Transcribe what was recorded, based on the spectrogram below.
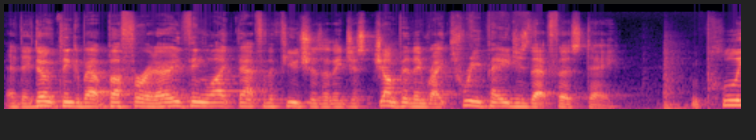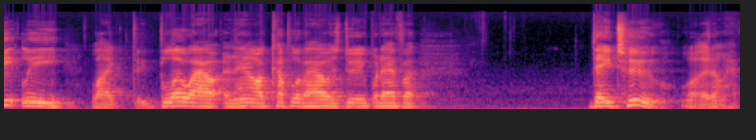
and they don't think about buffer or anything like that for the future, so they just jump in, they write three pages that first day completely like they blow out an hour, a couple of hours, do whatever. Day two, well, they don't have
